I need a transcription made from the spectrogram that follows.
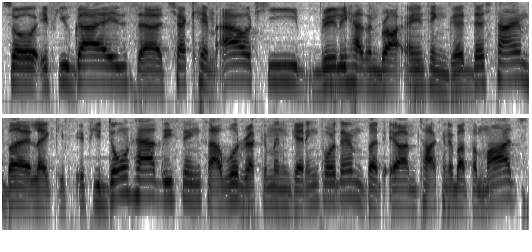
So if you guys uh, check him out, he really hasn't brought anything good this time, but like if, if you don't have these things, I would recommend getting for them, but uh, I'm talking about the mods.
